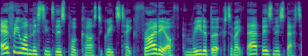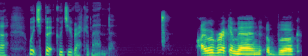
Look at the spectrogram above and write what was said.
everyone listening to this podcast agreed to take Friday off and read a book to make their business better, which book would you recommend? I would recommend a book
